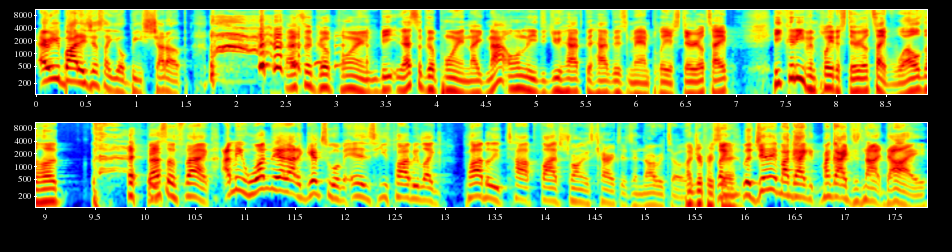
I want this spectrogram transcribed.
everybody's just like, yo, B, shut up. That's a good point. Be- That's a good point. Like, not only did you have to have this man play a stereotype, he could even play the stereotype well, dog. That's a fact. I mean, one thing I gotta give to him is he's probably like probably top five strongest characters in Naruto. 100%. Like legitimately, my guy, my guy does not die.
